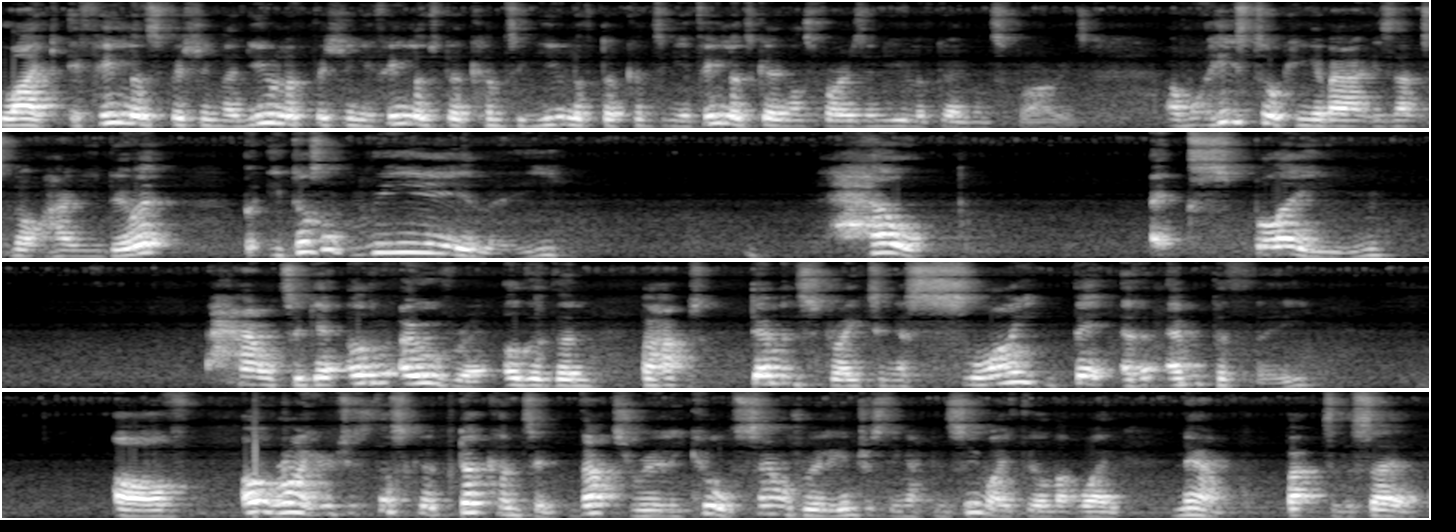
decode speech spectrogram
Like, if he loves fishing, then you love fishing. If he loves duck hunting, you love duck hunting. If he loves going on safaris, then you love going on safaris. And what he's talking about is that's not how you do it, but it doesn't really help explain how to get over it other than perhaps demonstrating a slight bit of empathy of oh right you're just duck, duck hunting that's really cool sounds really interesting i can see why you feel that way now back to the sale.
